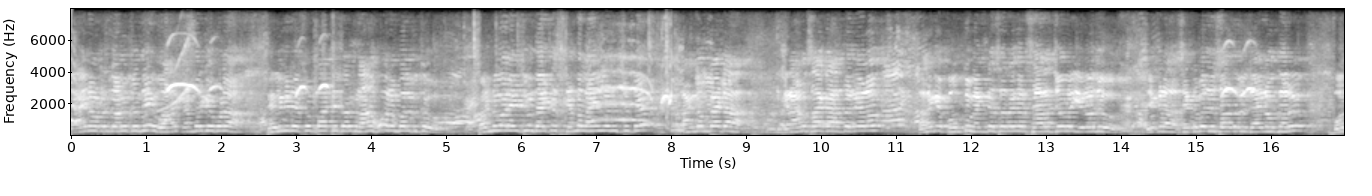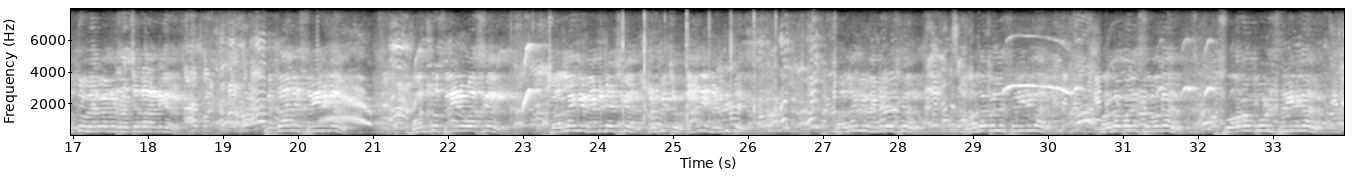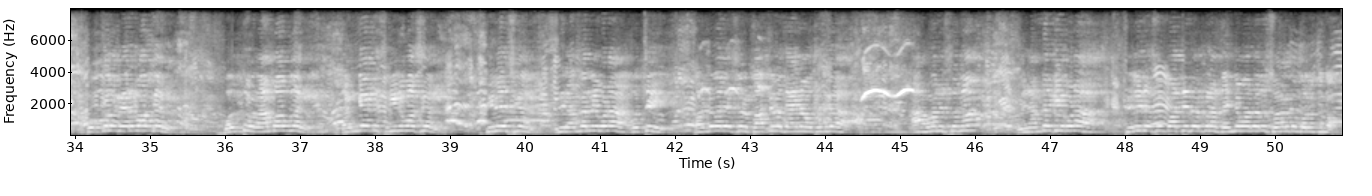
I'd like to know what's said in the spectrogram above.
జాయిన్ అవ్వడం జరుగుతుంది. వారికి అందరికీ కూడా తెలుగుదేశం పార్టీ తరఫున ఆహ్వానం పలుకుతూ పండుగలు వేసి దయచేసి కింద లైన్లో నుంచుంటే రంగంపేట గ్రామ శాఖ ఆధ్వర్యంలో అలాగే బొంతు వెంకటేశ్వర గారి సారథ్యంలో ఈరోజు ఇక్కడ సెట్టుబల్లి సోదరులు జాయిన్ అవుతున్నారు. బొంతు వీర వెంకట సత్యనారాయణ గారు పితాని శ్రీని గారు బొంతు శ్రీనివాస్ గారు చొల్లంగి వెంకటేష్ గారు నడిపించు నాని నడిపించారు చొల్లంగి వెంకటేష్ గారు గొల్లపల్లి శ్రీని గారు గొల్లపల్లి శివ గారు సోరంపూడి శ్రీని గారు కుక్కల వీరబాబు గారు బొంతు రాంబాబు గారు దంగేటి శ్రీనివాస్ గారు దినేష్ గారు వీరందరినీ కూడా వచ్చి పండుగలేశ్వరి పార్టీలో జాయిన్ అవుతుందిగా ఆహ్వానిస్తున్నాం. వీరందరికీ కూడా తెలుగుదేశం పార్టీ తరఫున ధన్యవాదాలు స్వాగతం పలుకుతున్నాం.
